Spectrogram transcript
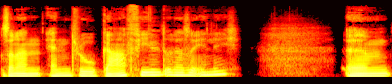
sondern Andrew Garfield oder so ähnlich. Ähm,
